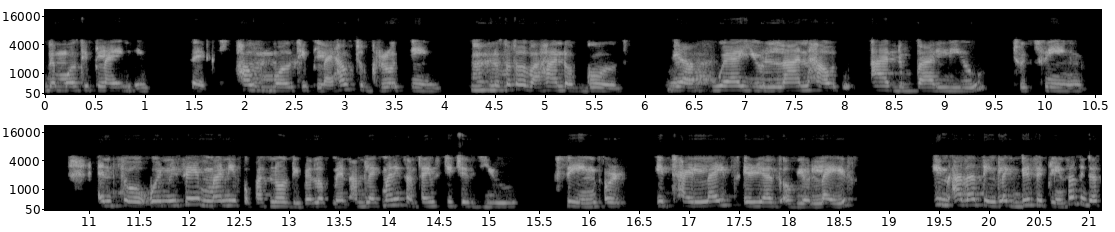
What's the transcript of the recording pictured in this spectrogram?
the multiplying effect, how mm-hmm. to multiply, how to grow things, mm-hmm. you know, sort of a hand of gold. Yeah. Where you learn how to add value to things. And so when we say money for personal development, I'm like, money sometimes teaches you things or it highlights areas of your life in other things like discipline, something just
